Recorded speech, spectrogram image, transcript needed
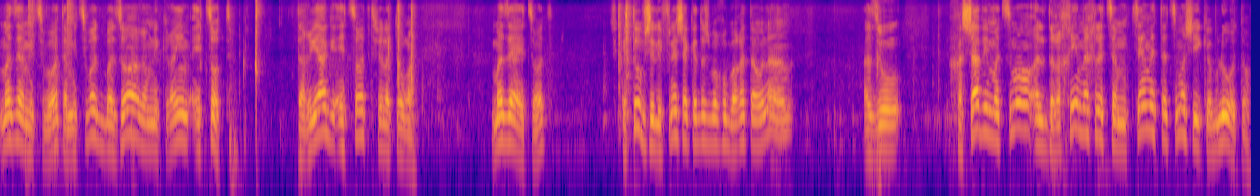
מה זה המצוות? המצוות בזוהר הם נקראים עצות. תרי"ג עצות של התורה. מה זה העצות? שכתוב שלפני שהקדוש ברוך הוא ברא את העולם, אז הוא חשב עם עצמו על דרכים איך לצמצם את עצמו שיקבלו אותו.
